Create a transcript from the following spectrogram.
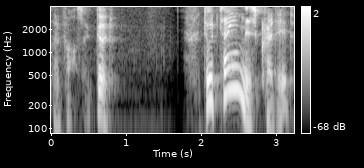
So far, so good. To obtain this credit,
